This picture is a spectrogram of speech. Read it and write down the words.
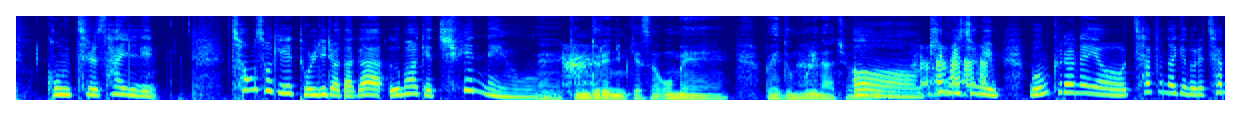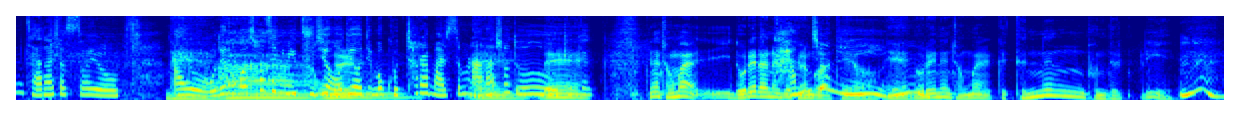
0741님. 청소기 돌리려다가 음악에 취했네요. 네, 김두래님께서 오메 왜 눈물이 나죠? 어, 김미수님 뭉클하네요. 차분하게 노래 참 잘하셨어요. 네. 아유 오늘은 뭐 아, 선생님이 굳이 오늘- 어디 어디 뭐 고쳐라 말씀을 안 네, 하셔도 네. 그러니까 그냥 정말 이 노래라는 게 그런 것 감정이, 같아요. 예, 음. 노래는 정말 그 듣는 분들이 음,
